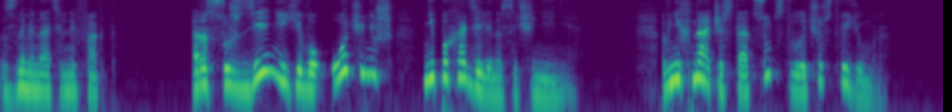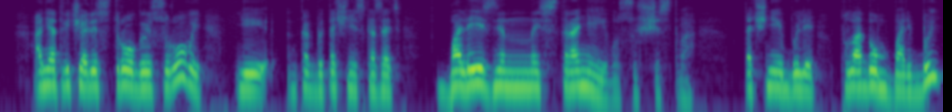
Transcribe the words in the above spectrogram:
знаменательный факт. Рассуждения его очень уж не походили на сочинения. В них начисто отсутствовало чувство юмора. Они отвечали строгой и суровой и, как бы точнее сказать, болезненной стороне его существа. Точнее, были плодом борьбы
